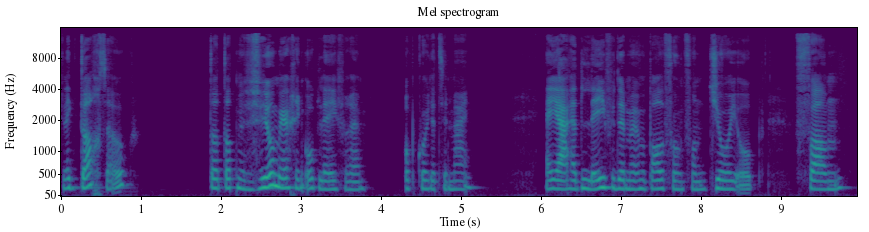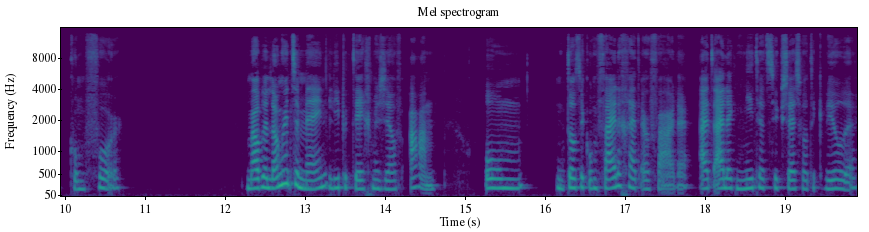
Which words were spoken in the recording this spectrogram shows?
En ik dacht ook dat dat me veel meer ging opleveren op korte termijn. En ja, het leverde me een bepaalde vorm van joy op, van comfort. Maar op de lange termijn liep ik tegen mezelf aan, omdat ik onveiligheid ervaarde. Uiteindelijk niet het succes wat ik wilde.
